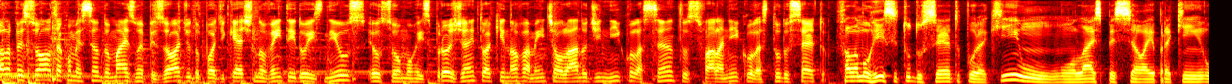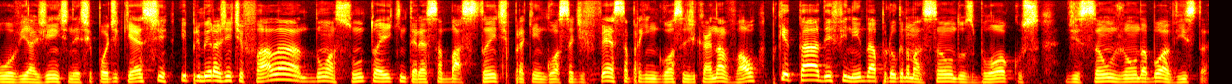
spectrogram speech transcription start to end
Fala pessoal, tá começando mais um episódio do podcast 92 News. Eu sou o Morris Projan e tô aqui novamente ao lado de Nicolas Santos. Fala Nicolas, tudo certo? Fala Morris, tudo certo por aqui? Um, olá especial aí para quem ouve a gente neste podcast. E primeiro a gente fala de um assunto aí que interessa bastante para quem gosta de festa, para quem gosta de carnaval, porque tá definida a programação dos blocos de São João da Boa Vista.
